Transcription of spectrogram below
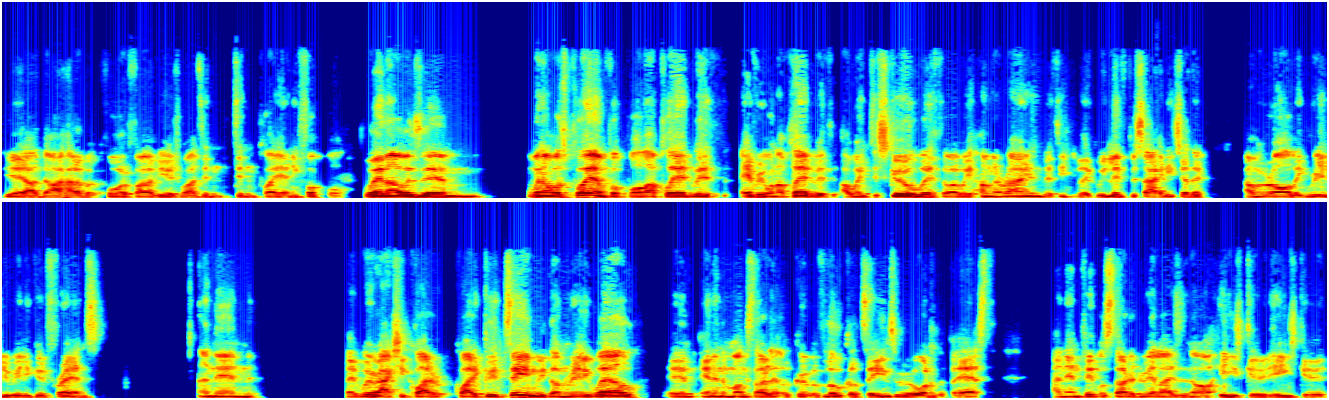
yeah, I, I, had about four or five years where I didn't didn't play any football. When I was um, when I was playing football, I played with everyone I played with. I went to school with, or we hung around with, like we lived beside each other, and we were all like really, really good friends. And then like, we were actually quite a quite a good team. We'd done really well in, in and amongst our little group of local teams. We were one of the best. And then people started realizing, oh, he's good, he's good,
